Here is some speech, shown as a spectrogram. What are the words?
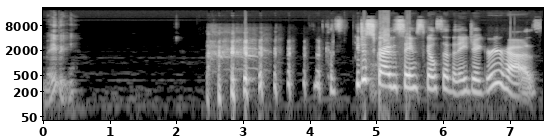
Maybe. Because you described the same skill set that AJ Greer has.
